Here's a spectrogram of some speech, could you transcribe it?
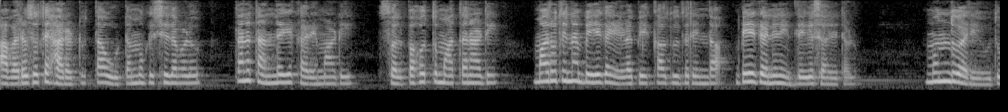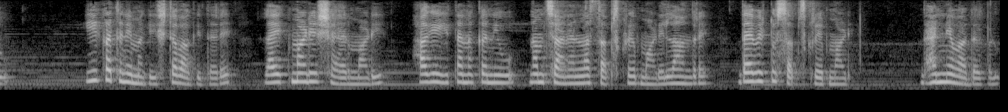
ಅವರ ಜೊತೆ ಹರಟುತ್ತಾ ಊಟ ಮುಗಿಸಿದವಳು. ತನ್ನ ತಂದೆಗೆ ಕರೆ ಮಾಡಿ, ಸ್ವಲ್ಪ ಹೊತ್ತು ಮಾತನಾಡಿ, ಮರುದಿನ ಬೇಗ ಹೇಳಬೇಕಾದುದರಿಂದ ಬೇಗನೆ ನಿದ್ದೆಗೆ ಸರಿದಳು. ಮುಂದುವರಿಯುವುದು. ಈ ಕಥೆ ನಿಮಗೆ ಇಷ್ಟವಾಗಿದ್ದರೆ ಲೈಕ್ ಮಾಡಿ, ಶೇರ್ ಮಾಡಿ. ಹಾಗೆ ಈ ತನಕ ನೀವು ನಮ್ಮ ಚಾನೆಲ್ನ ಸಬ್ಸ್ಕ್ರೈಬ್ ಮಾಡಿಲ್ಲ ಅಂದರೆ ದಯವಿಟ್ಟು ಸಬ್ಸ್ಕ್ರೈಬ್ ಮಾಡಿ. ಧನ್ಯವಾದಗಳು.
